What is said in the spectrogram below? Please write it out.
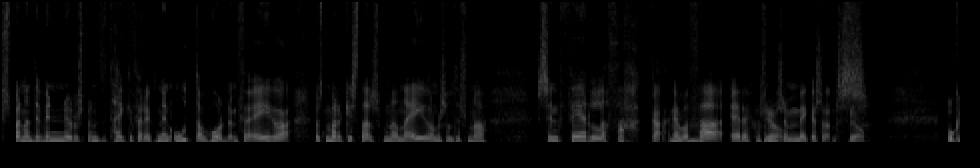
spennandi vinnur og spennandi tækifæri einhvern veginn út af honum þau eiga, þú veist, margir starfsmennan eiga hann svolítið svona sinn feril að þakka mm -hmm. ef mhm. það er eitthvað sem megasans Ok,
